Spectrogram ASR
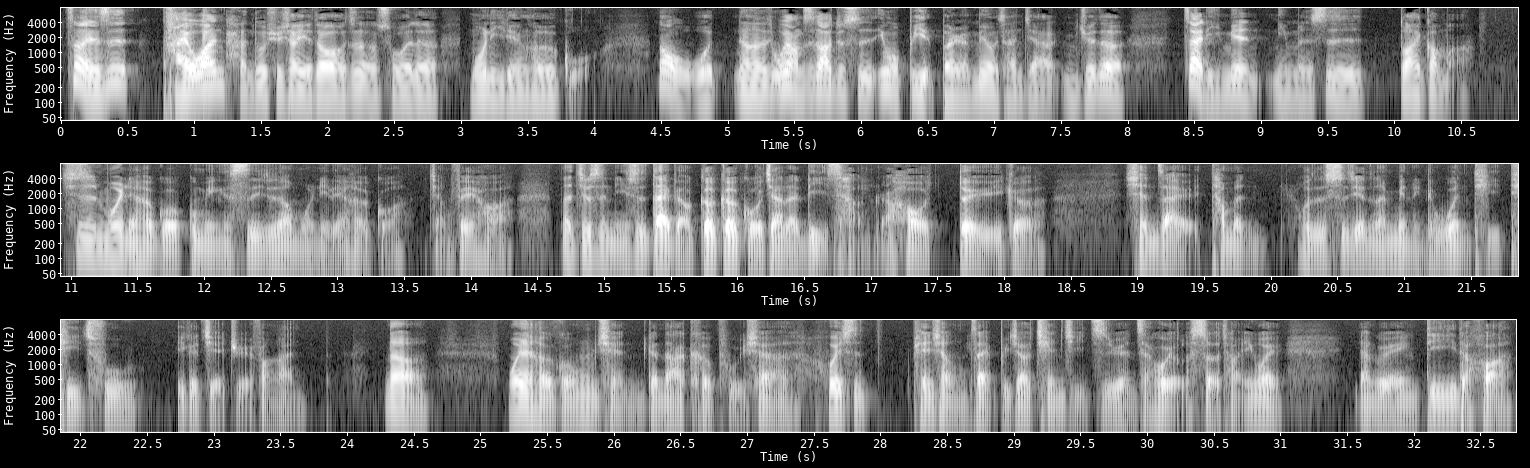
重点是台湾很多学校也都有这种所谓的模拟联合国。那我我呃，我想知道，就是因为我毕本人没有参加，你觉得在里面你们是都在干嘛？其实模拟联合国顾名思义就叫模拟联合国，讲废话，那就是你是代表各个国家的立场，然后对于一个现在他们或者世界正在面临的问题提出一个解决方案。那模拟联合国目前跟大家科普一下，会是偏向在比较前几志愿才会有的社团，因为两个原因，第一的话，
